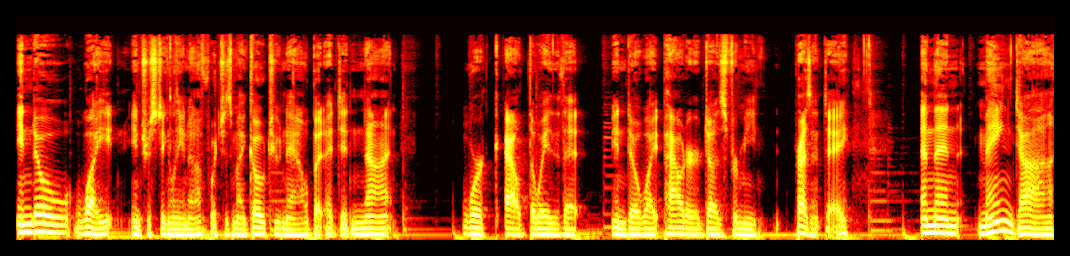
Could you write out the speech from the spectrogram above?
Indo White, interestingly enough, which is my go to now, but it did not work out the way that Indo White powder does for me present day. And then Maeng Da,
